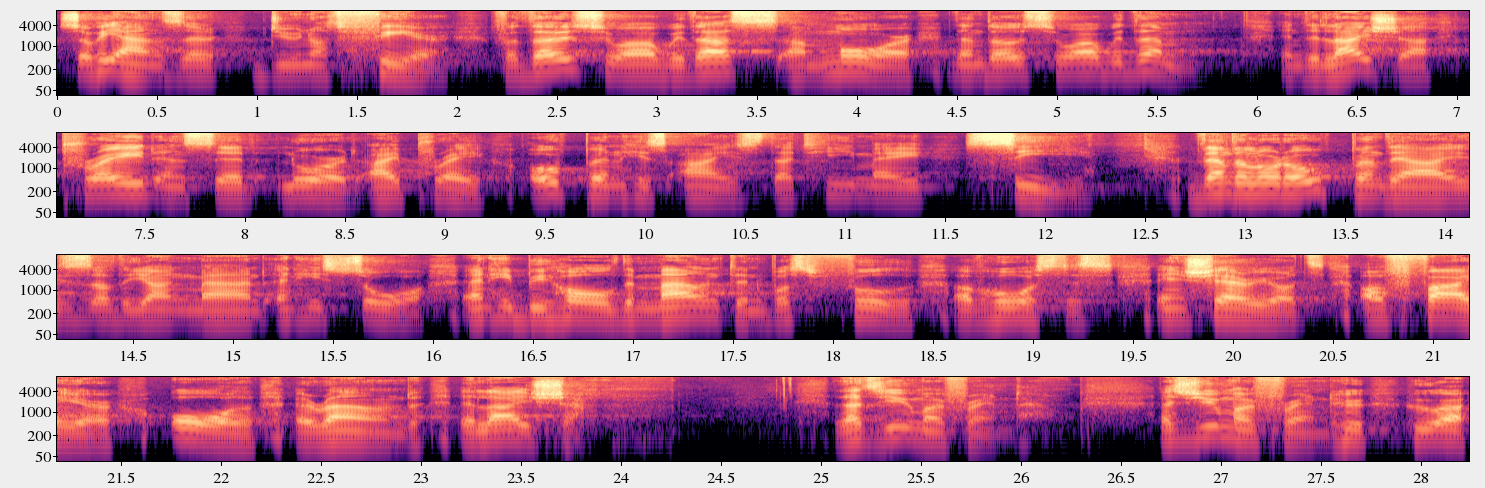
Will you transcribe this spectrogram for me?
So he answered, Do not fear, for those who are with us are more than those who are with them. And Elisha prayed and said, Lord, I pray, open his eyes that he may see. Then the Lord opened the eyes of the young man, and he saw, and he behold, the mountain was full of horses and chariots of fire all around Elisha. That's you, my friend. That's you, my friend, who, who are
